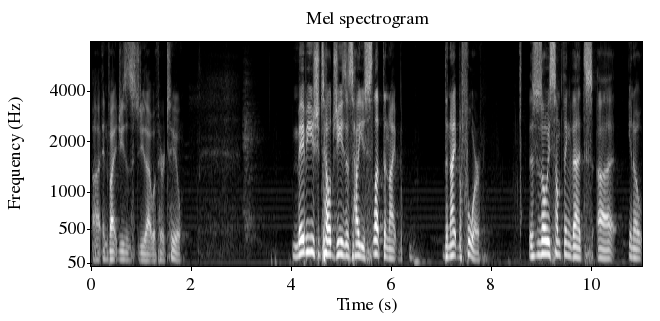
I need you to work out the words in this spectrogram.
uh, invite Jesus to do that with her too. Maybe you should tell Jesus how you slept the night the night before. This is always something that uh, you know,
